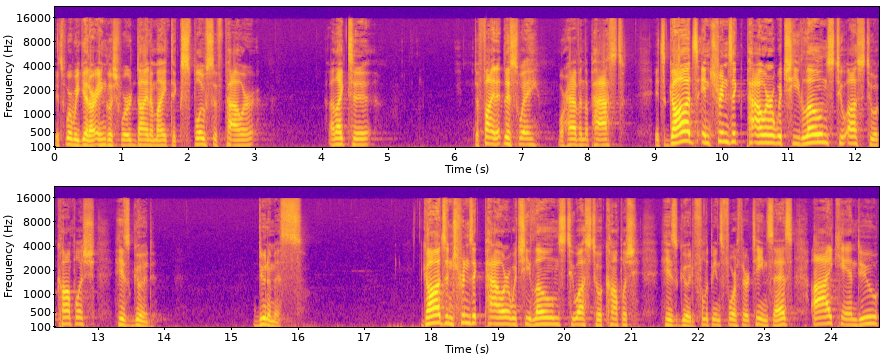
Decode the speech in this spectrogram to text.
It's where we get our English word dynamite, explosive power. I like to define it this way, or have in the past. It's God's intrinsic power which He loans to us to accomplish His good. Dunamis. God's intrinsic power which He loans to us to accomplish His good. Philippians 4:13 says, "I can do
